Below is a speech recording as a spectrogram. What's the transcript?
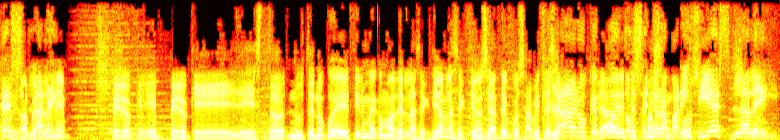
Es oiga, la ley. pero que, pero que esto, usted no puede decirme cómo hacer la sección. La sección se hace, pues a veces. en Claro que puedo, señora Parisi, cosas, es la pero- ley.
